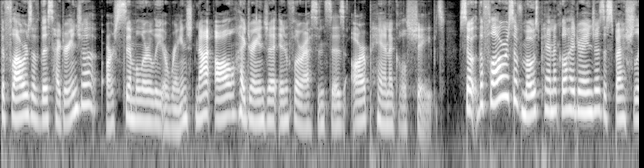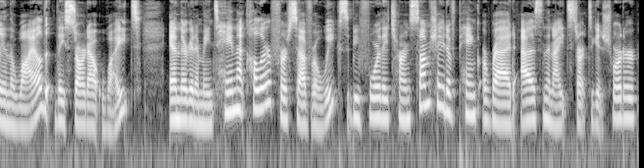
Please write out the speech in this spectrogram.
The flowers of this hydrangea are similarly arranged. Not all hydrangea inflorescences are panicle shaped. So, the flowers of most panicle hydrangeas, especially in the wild, they start out white and they're going to maintain that color for several weeks before they turn some shade of pink or red as the nights start to get shorter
